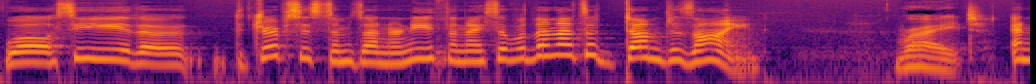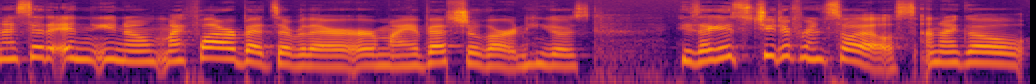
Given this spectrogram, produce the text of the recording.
Well, see, the, the drip system's underneath. And I said, well, then that's a dumb design. Right. And I said, and you know, my flower bed's over there or my vegetable garden. He goes, he's like, it's two different soils. And I go,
